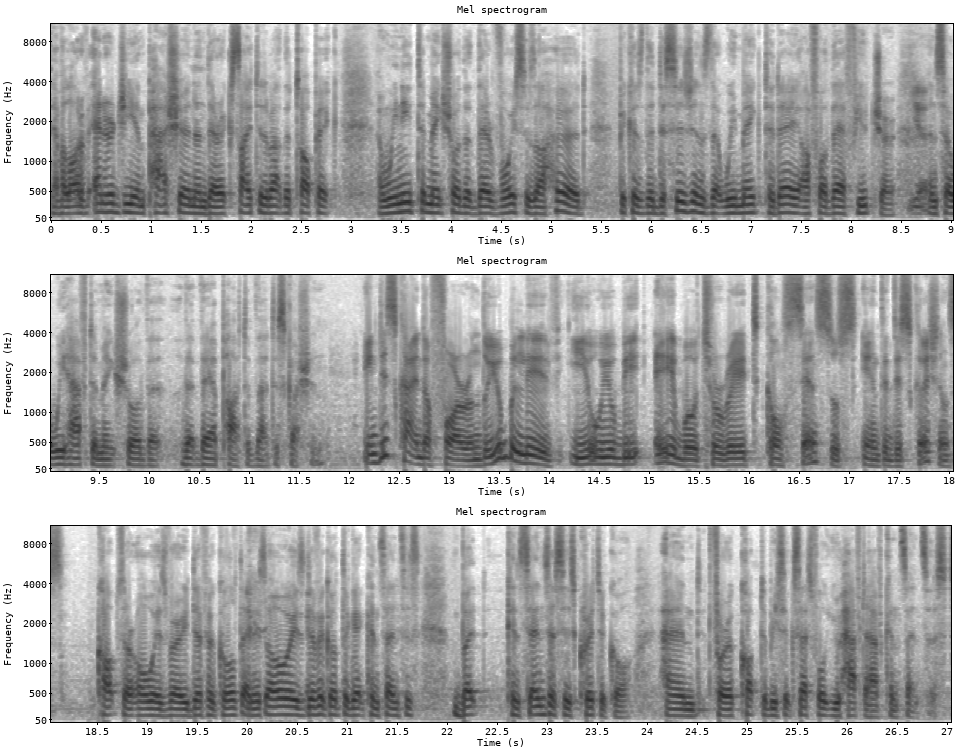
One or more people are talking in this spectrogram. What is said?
they have a lot of energy and passion, and they're excited about the topic, and we need to make sure that their voices are heard because the decisions that we make today are for their future, yeah. and so we have to make sure that that they are part of that discussion. In this kind of forum, do you believe you will be able to reach consensus in the discussions? COPs are always very difficult, and it's always difficult to get consensus. But consensus is critical. And for a COP to be successful, you have to have consensus.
